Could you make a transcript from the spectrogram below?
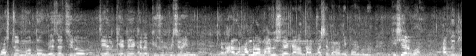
কষ্টের মধ্যেও বেঁচে ছিল, জেল খেটে এখানে কিছু পিছুই নেই আমরা মানুষ হয়ে কেন তার পাশে দাঁড়াতে পারব না? কিসের ভয়? আর কিন্তু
